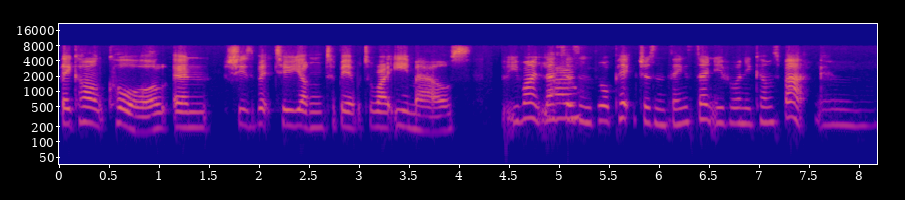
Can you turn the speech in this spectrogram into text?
they can't call, and she's a bit too young to be able to write emails. But you write letters No. and draw pictures and things, don't you, for when he comes back? Mm.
